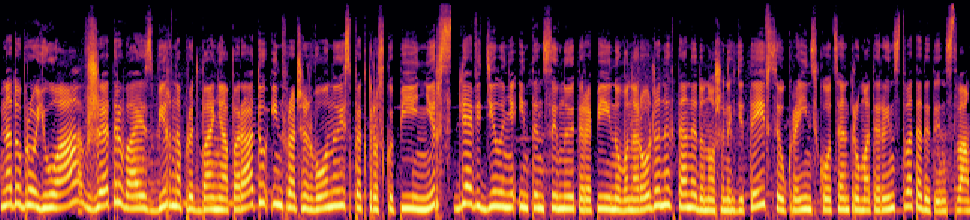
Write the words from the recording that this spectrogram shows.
На добро ЮА вже триває збір на придбання апарату інфрачервоної спектроскопії НІРС для відділення інтенсивної терапії новонароджених та недоношених дітей Всеукраїнського центру материнства та дитинства.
